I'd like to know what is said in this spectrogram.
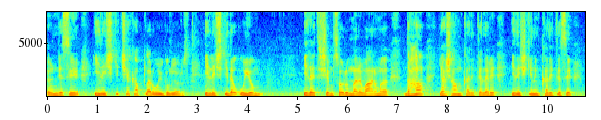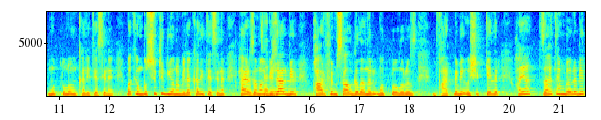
öncesi ilişki check-up'lar uyguluyoruz. İlişkide uyum, iletişim sorunları var mı? Daha yaşam kaliteleri, ilişkinin kalitesi, mutluluğun kalitesini. Bakın bu stüdyonun bile kalitesini her zaman Tabii. güzel bir parfüm salgılanır, mutlu oluruz. Farklı bir ışık gelir. Hayat zaten böyle bir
